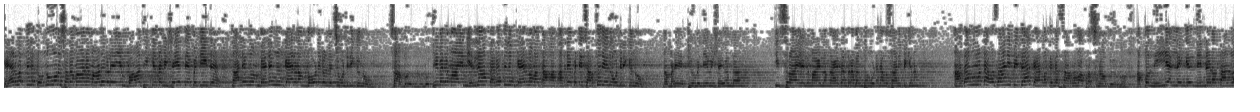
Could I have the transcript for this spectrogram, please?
കേരളത്തിലെ തൊണ്ണൂറ് ശതമാനം ആളുകളെയും ബാധിക്കുന്ന വിഷയത്തെ പറ്റിയിട്ട് തലങ്ങും വിലങ്ങും കേരളം ബോർഡുകൾ വെച്ചുകൊണ്ടിരിക്കുന്നു. ബുദ്ധിപരമായും എല്ലാ തരത്തിലും കേരളം അതിനെപ്പറ്റി ചർച്ച ചെയ്തുകൊണ്ടിരിക്കുന്നു. നമ്മുടെ ഏറ്റവും വലിയ വിഷയം എന്താ? ഇസ്രായേലുമായുള്ള നയതന്ത്ര ബന്ധം ഉടൻ അവസാനിപ്പിക്കണം. അതങ്ങോട്ട് അവസാനിപ്പിച്ചാൽ കേരളത്തിന്റെ സർവ പ്രശ്നവും തീർന്നു. അപ്പൊ നീ അല്ലെങ്കിൽ നിന്നയുടെ തള്ള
